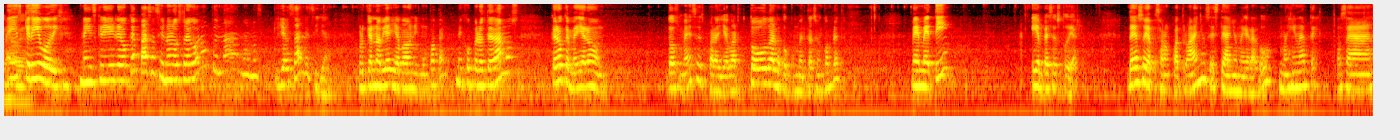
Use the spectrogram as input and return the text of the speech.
me inscribo, dije. Me inscribí, le digo, ¿qué pasa si no los traigo? No, pues nada, no, ya sales y ya porque no había llevado ningún papel. Me dijo, pero te damos, creo que me dieron dos meses para llevar toda la documentación completa. Me metí y empecé a estudiar. De eso ya pasaron cuatro años, este año me graduó, imagínate. O sea...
